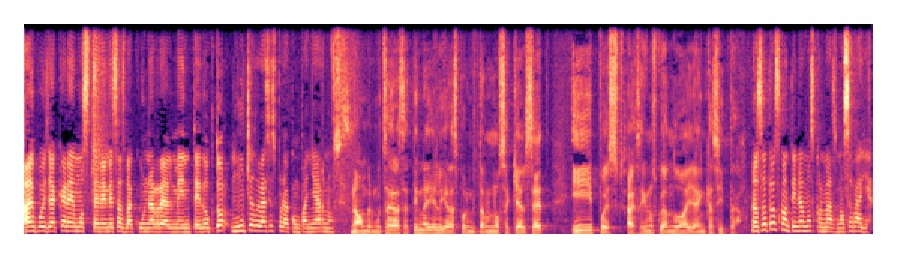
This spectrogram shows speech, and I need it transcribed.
Ay, pues ya queremos tener esas vacunas realmente. Doctor, muchas gracias por acompañarnos. No, hombre, muchas gracias a ti, Nayeli, gracias por invitarnos aquí al set y pues a seguirnos cuidando allá en casita. Nosotros continuamos con más, no se vaya.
